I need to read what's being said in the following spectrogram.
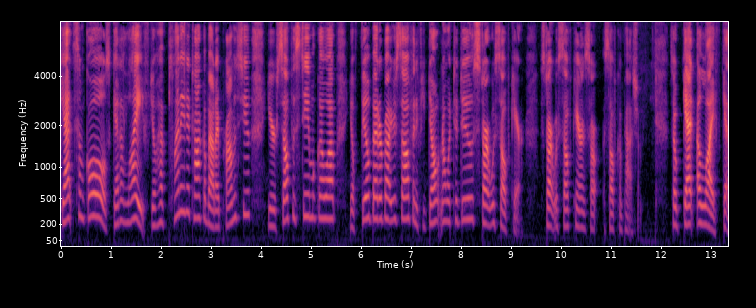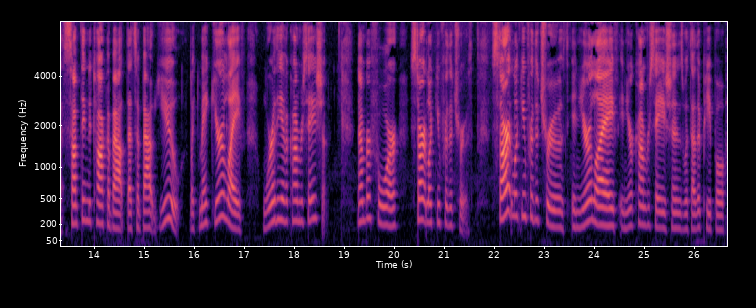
Get some goals, get a life. You'll have plenty to talk about. I promise you, your self esteem will go up. You'll feel better about yourself. And if you don't know what to do, start with self care. Start with self care and self compassion. So get a life, get something to talk about that's about you. Like make your life worthy of a conversation. Number four, start looking for the truth. Start looking for the truth in your life, in your conversations with other people.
